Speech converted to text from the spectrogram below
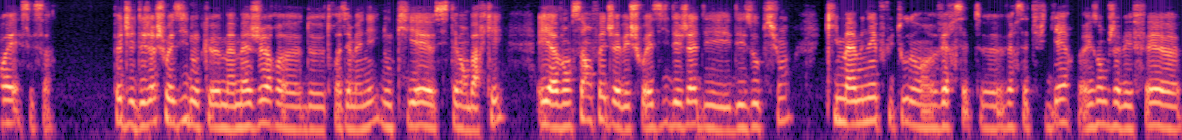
Ouais, c'est ça. En fait, j'ai déjà choisi donc euh, ma majeure de troisième année, donc qui est système embarqué. Et avant ça, en fait, j'avais choisi déjà des, des options qui m'amenaient plutôt dans, vers cette vers cette filière. Par exemple, j'avais fait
